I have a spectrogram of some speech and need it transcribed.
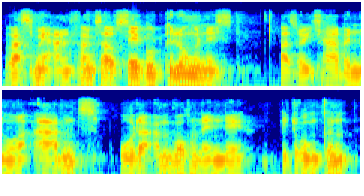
Was mir anfangs auch sehr gut gelungen ist. Also ich habe nur abends oder am Wochenende getrunken,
